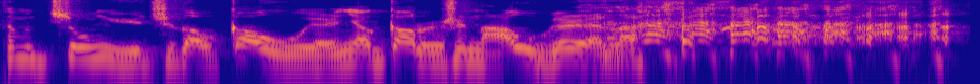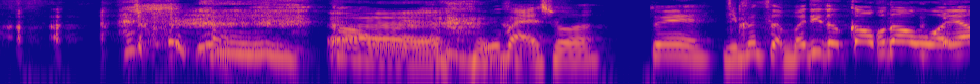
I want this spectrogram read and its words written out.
他们终于知道告五人要告的是哪五个人了。告五人，伍佰说：“对，你们怎么地都告不到我哟。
